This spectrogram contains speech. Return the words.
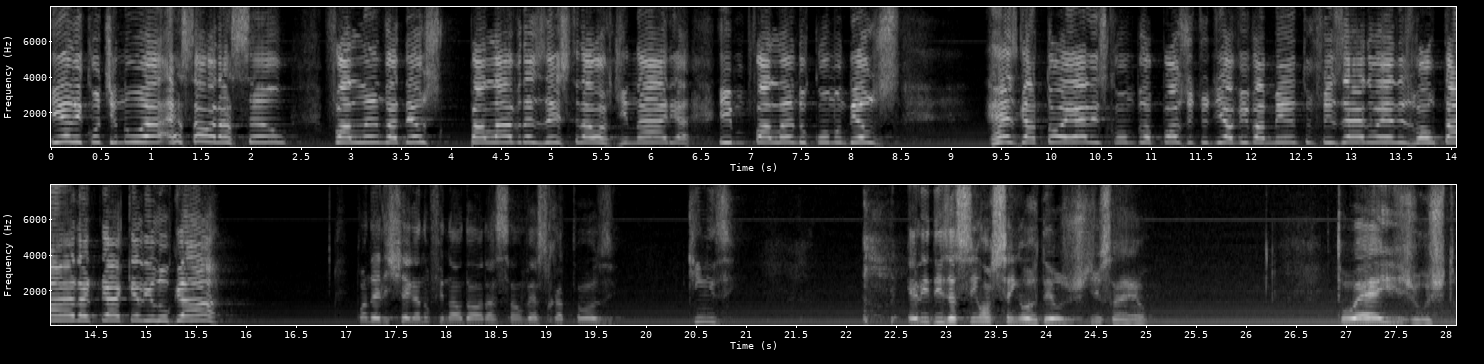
E ele continua essa oração falando a Deus palavras extraordinárias e falando como Deus resgatou eles com um propósito de avivamento, fizeram eles voltar até aquele lugar. Quando ele chega no final da oração, verso 14, 15, ele diz assim: Ó Senhor Deus de Israel, tu és justo,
